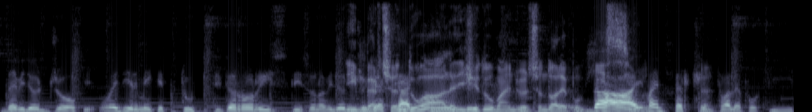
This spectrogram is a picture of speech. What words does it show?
dai videogiochi. Vuoi dirmi che tutti i terroristi sono videogiochi? In percentuale, dici tu, ma in percentuale pochissimo. Dai, ma in percentuale pochissimo.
